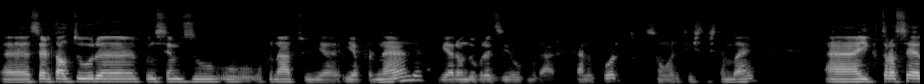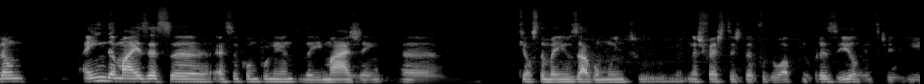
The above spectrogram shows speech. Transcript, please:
A certa altura conhecemos o, o- o Renato e a, e a Fernanda, que vieram do Brasil morar cá no Porto, que são artistas também, ah, e que trouxeram ainda mais essa, essa componente da imagem ah, que eles também usavam muito nas festas da Voodoo no Brasil entre, e,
